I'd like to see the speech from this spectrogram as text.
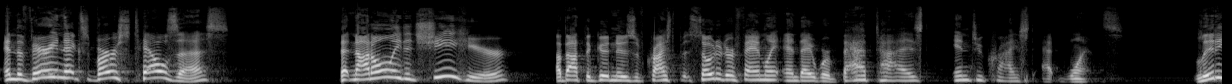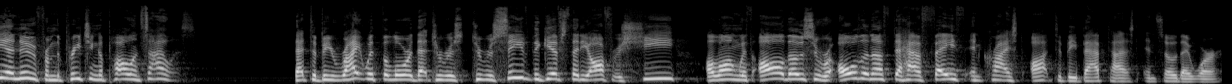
And the very next verse tells us that not only did she hear about the good news of Christ, but so did her family, and they were baptized into Christ at once. Lydia knew from the preaching of Paul and Silas that to be right with the Lord, that to, re- to receive the gifts that he offers, she, along with all those who were old enough to have faith in Christ, ought to be baptized, and so they were.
